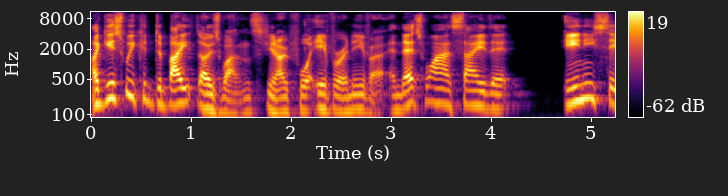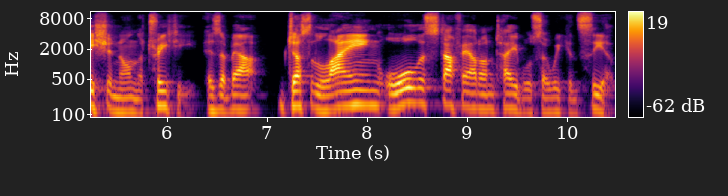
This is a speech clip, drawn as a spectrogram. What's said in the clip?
I guess we could debate those ones, you know, forever and ever. And that's why I say that any session on the treaty is about just laying all the stuff out on table so we can see it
